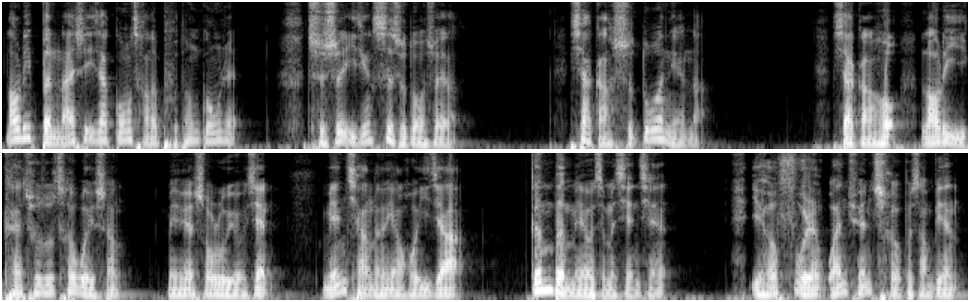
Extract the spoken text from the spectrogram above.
老李本来是一家工厂的普通工人，此时已经四十多岁了，下岗十多年了。下岗后，老李以开出租车为生，每月收入有限，勉强能养活一家，根本没有什么闲钱。也和富人完全扯不上边，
